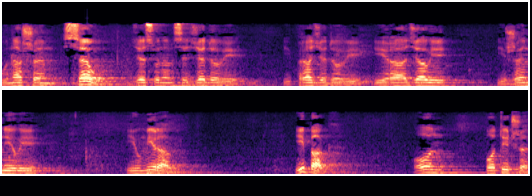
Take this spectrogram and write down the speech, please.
u našem selu, gdje su nam se džedovi i prađedovi i rađali i ženili i umirali. Ipak, on potiče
